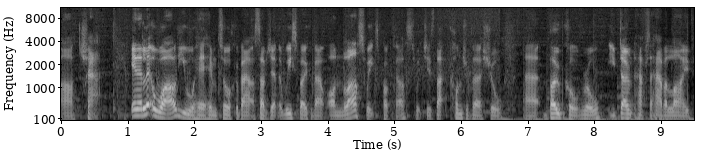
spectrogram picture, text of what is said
our chat. In a little while, you will hear him talk about a subject that we spoke about on last week's podcast, which is that controversial uh, vocal rule. You don't have to have a live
